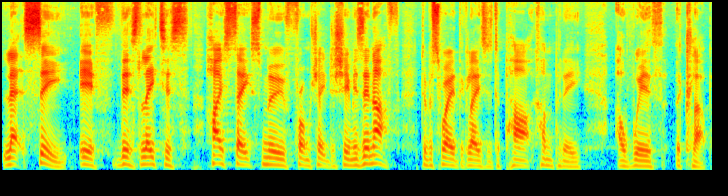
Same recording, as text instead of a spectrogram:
let's see if this latest high stakes move from Sheikh Jassim is enough to persuade the Glazers to part company uh, with the club.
